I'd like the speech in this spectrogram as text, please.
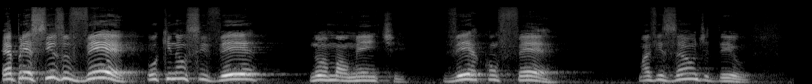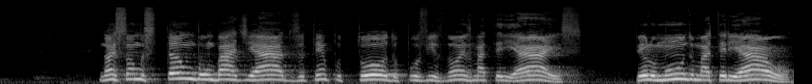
É preciso ver o que não se vê normalmente, ver com fé, uma visão de Deus. Nós somos tão bombardeados o tempo todo por visões materiais, pelo mundo material,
